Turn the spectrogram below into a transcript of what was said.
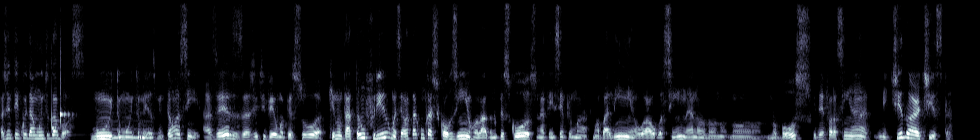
a gente tem que cuidar muito da voz. Muito, muito mesmo. Então, assim, às vezes a gente vê uma pessoa que não tá tão frio, mas ela tá com um cachecolzinho enrolado no pescoço, né? Tem sempre uma, uma balinha ou algo assim, né? No, no, no, no bolso. E daí fala assim, ah, metido a artista,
